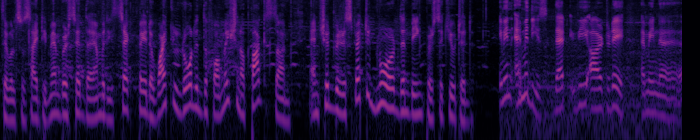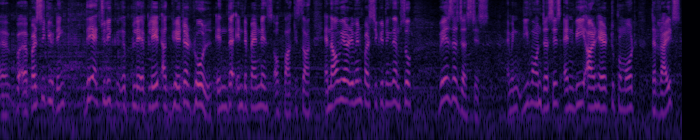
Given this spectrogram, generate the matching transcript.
Civil society members said the Ahmadi sect played a vital role in the formation of Pakistan and should be respected more than being persecuted. Even Ahmadis that we are today, I mean, uh, uh, persecuting, they actually play, played a greater role in the independence of Pakistan. And now we are even persecuting them. So, where's the justice? I mean, we want justice and we are here to promote the rights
